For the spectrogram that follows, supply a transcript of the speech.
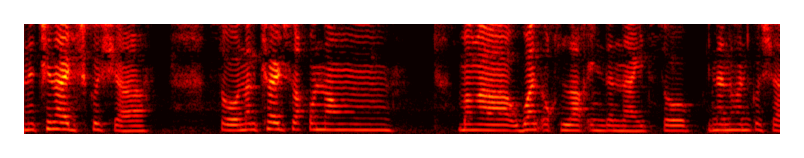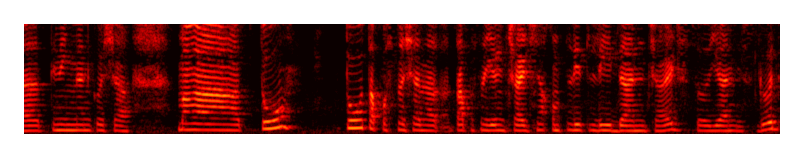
na-charge ko siya. So, nag-charge ako ng mga 1 o'clock in the night. So, pinanuhan ko siya, tiningnan ko siya. Mga 2, 2 tapos na siya, na, tapos na yung charge niya, completely done charge. So, yan is good.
